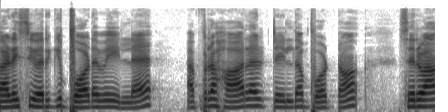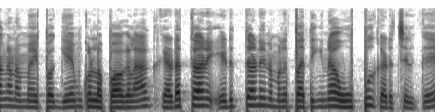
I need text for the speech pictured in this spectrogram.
கடைசி வரைக்கும் போடவே இல்லை. அப்புறம் ஹாரர் டெய்ல் தான் போட்டோம். சரி வாங்க நம்ம இப்போ கேம்குள்ளே போகலாம். கிடத்தோன்னு எடுத்தோன்னே நம்மளுக்கு பார்த்தீங்கன்னா உப்பு கிடச்சிருக்கு.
